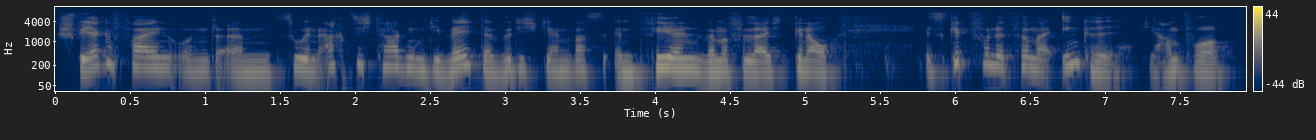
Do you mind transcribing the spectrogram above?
schwer gefallen. Und ähm, zu in 80 Tagen um die Welt, da würde ich gern was empfehlen, wenn man vielleicht, genau. Es gibt von der Firma Inkel, die haben vor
